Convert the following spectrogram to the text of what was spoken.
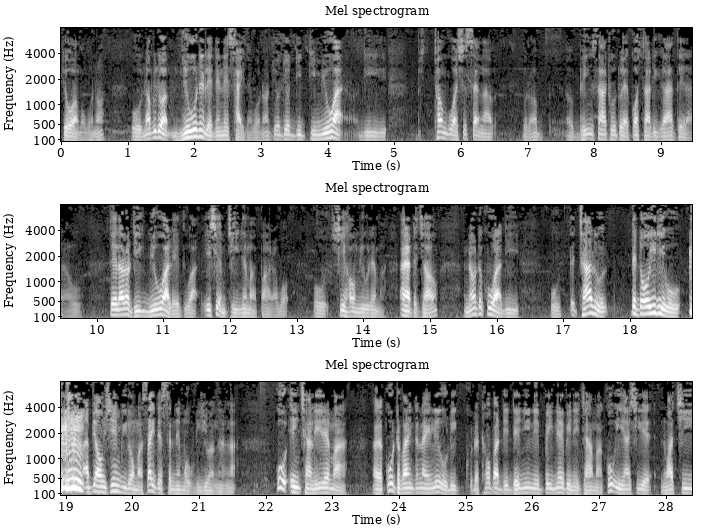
ပြောရမှာပေါ့။နောက်ပြီးတော့ မျိုးနဲ့လည်း နည်းနည်းဆိုင်တယ်။ဒီမျိုးက ၁၉၈၅ ဘိန်းအစားထိုးအတွက် ကော်စတာတီကာက သယ်လာတာ။သယ်လာတော့ ဒီမျိုးကလည်း Asian Gene ထဲမှာပါတာပေါ့။ရှေးဟောင်းမျိုးထဲမှာ။အဲဒါတစ်ကြောင်း။နောက်တစ်ခုက တခြားလို သစ်တောကြီးတွေကို အပြောင်ရှင်းပြီးတော့စိုက်တဲ့စနစ် မဟုတ်ဘူး။ရွာငံက။ကိုယ့်အိမ်ခြံလေးထဲမှာ ကိုယ့်တပိုင်တနိုင်လေးကို ထောပတ်တွေ၊ဒိန်းချည်းတွေ၊ပိနဲ္နပင်တွေကြားမှာ ကိုယ့်အိမ်ကရှိတဲ့ နွားချေး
